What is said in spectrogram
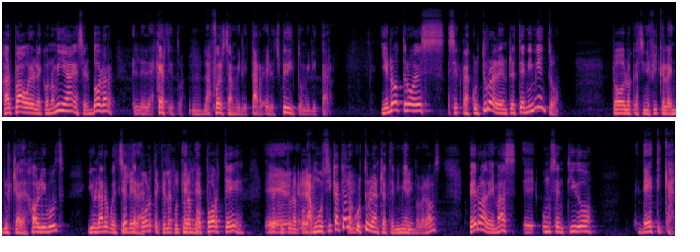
Hard power es la economía, es el dólar, el, ejército, la fuerza militar, el espíritu militar. Y el otro es la cultura del entretenimiento todo lo que significa la industria de Hollywood y un largo etcétera. El deporte, que es la cultura El deporte, la, eh, música, toda la cultura del entretenimiento, ¿verdad? Pero además eh, un sentido de ética,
